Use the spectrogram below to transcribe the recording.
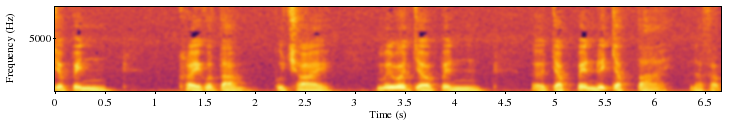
จะเป็นใครก็ตามผู้ชาย ไม่ว่าจะเป็นจับเป็นหรือจับตายนะครับ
